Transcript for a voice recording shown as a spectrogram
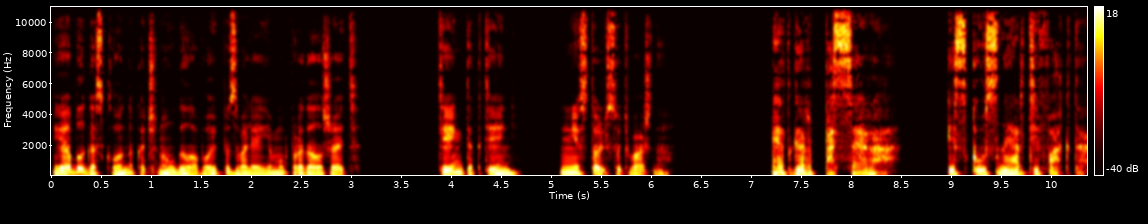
Я благосклонно качнул головой, позволяя ему продолжать. «Тень так тень, не столь суть важно». «Эдгар Пассера, искусный артефактор»,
